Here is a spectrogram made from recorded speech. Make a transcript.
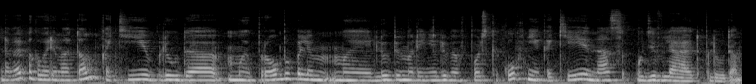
давай поговорим о том, какие блюда мы пробовали, мы любим или не любим в польской кухне, и какие нас удивляют блюда.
